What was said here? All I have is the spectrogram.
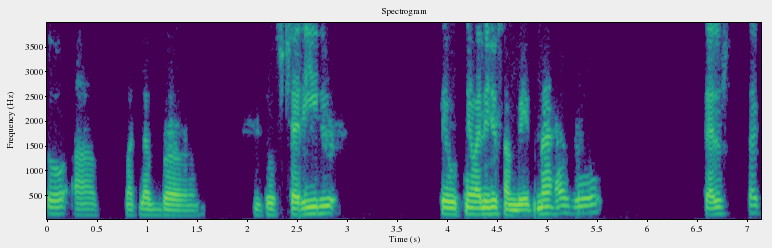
तो आ, मतलब जो शरीर से उठने वाली जो संवेदना है वो सेल्फ तक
